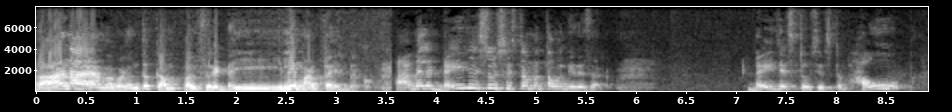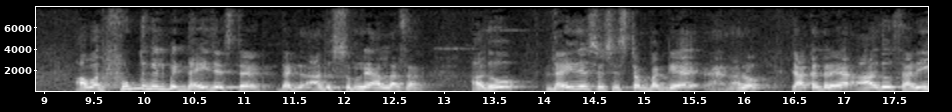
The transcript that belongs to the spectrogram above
ಪ್ರಾಣಾಯಾಮಗಳಂತೂ ಕಂಪಲ್ಸರಿ ಡೈಲಿ ಮಾಡ್ತಾ ಇರಬೇಕು. ಆಮೇಲೆ ಡೈಜೆಸ್ಟಿವ್ ಸಿಸ್ಟಮ್ ಅಂತ ಒಂದಿದೆ ಸರ್. Digestive system how our food will be digested that ಅದು ಸುಮ್ಮನೆ ಅಲ್ಲ ಸರ್ ಅದು ಡೈಜೆಸ್ಟಿವ್ ಸಿಸ್ಟಮ್ ಬಗ್ಗೆ, ನಾನು ಯಾಕಂದರೆ ಅದು ಸರಿ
